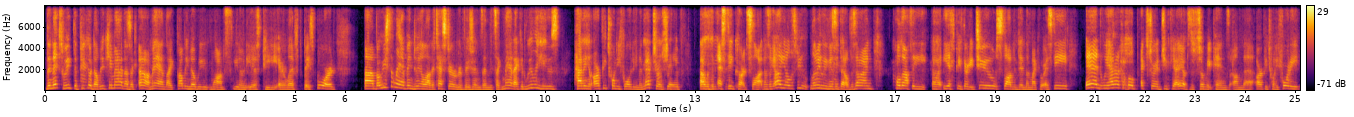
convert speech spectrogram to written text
the next week, the Pico W came out, and I was like, oh man, like probably nobody wants you know an ESP airlift based board. Um, but recently, I've been doing a lot of tester revisions, and it's like, man, I could really use having an RP2040 in a Metro shape uh, with an SD card slot. And I was like, oh, you know, let's be, let me revisit that old design. Pulled off the uh, ESP32, slotted in the micro SD, and we had a couple of extra GPIO there's so many pins on the RP2040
